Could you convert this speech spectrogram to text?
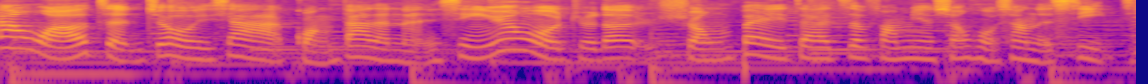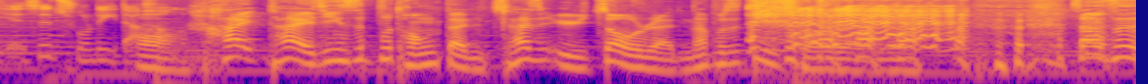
但我要拯救一下广大的男性，因为我觉得熊贝在这方面生活上的细节是处理的很好。哦、他他已经是不同等，他是宇宙人，他不是地球人。上次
